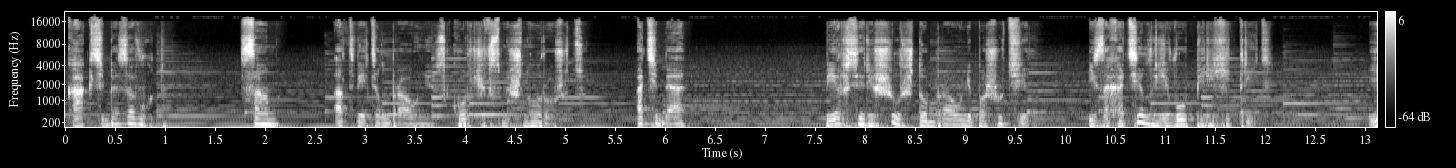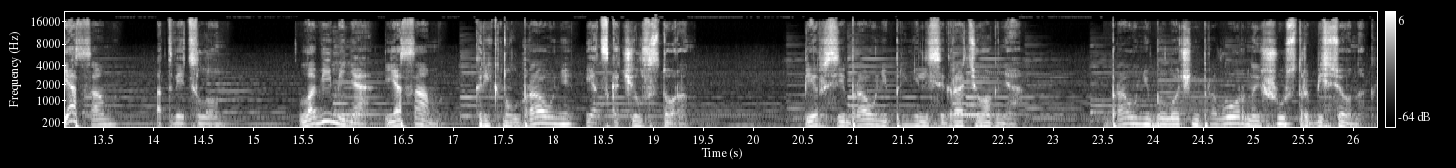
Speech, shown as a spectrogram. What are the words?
«Как тебя зовут?» «Сам», — ответил Брауни, скорчив смешную рожицу. «А тебя?» Перси решил, что Брауни пошутил — и захотел его перехитрить. «Я сам», — ответил он. «Лови меня, я сам!» — крикнул Брауни и отскочил в сторону. Перси и Брауни принялись играть у огня. Брауни был очень проворный, шустрый бесенок.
